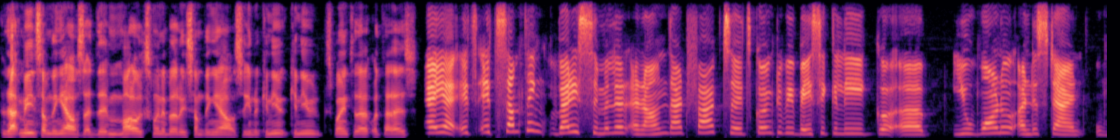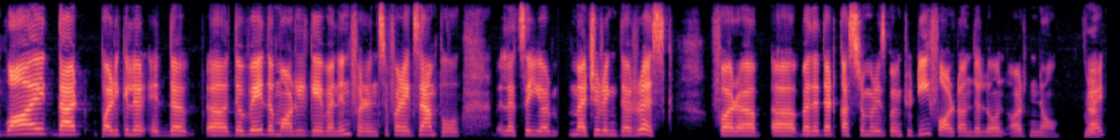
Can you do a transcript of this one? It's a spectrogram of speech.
that means something else. That the model explainability is something else. You know, can you can you explain to that what that is? Yeah, yeah, it's it's something very similar around that fact. So it's going to be basically go, uh, you want to understand why that particular eh, the uh, the way the model gave an inference so for example let's say you're measuring the risk for uh, uh, whether that customer is going to default on the loan or no Yeah. right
